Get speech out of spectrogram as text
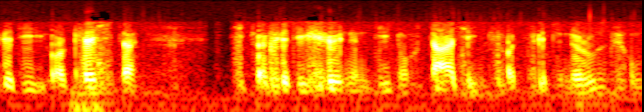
für die Orchester, nicht nur für die Schönen, die noch da sind, für den Rundfunk.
